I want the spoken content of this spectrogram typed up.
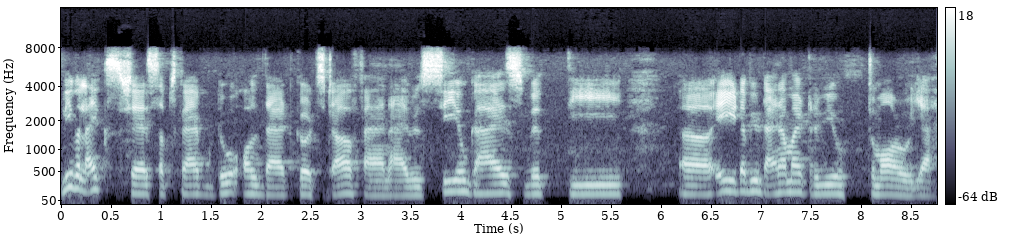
leave a like share subscribe do all that good stuff and i will see you guys with the uh, AEW Dynamite review tomorrow. Yeah,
